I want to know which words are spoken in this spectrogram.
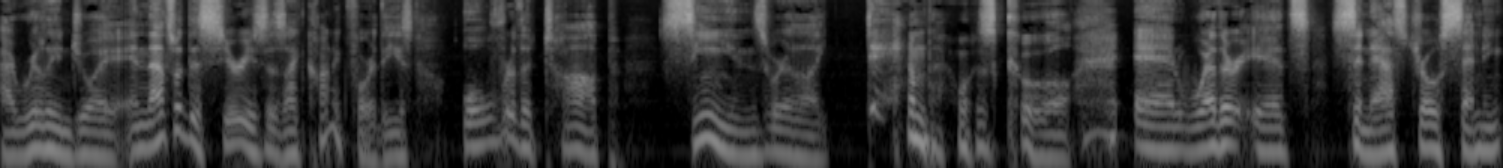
I really enjoy. And that's what this series is iconic for. These over the top scenes where like, damn, that was cool. And whether it's Sinestro sending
